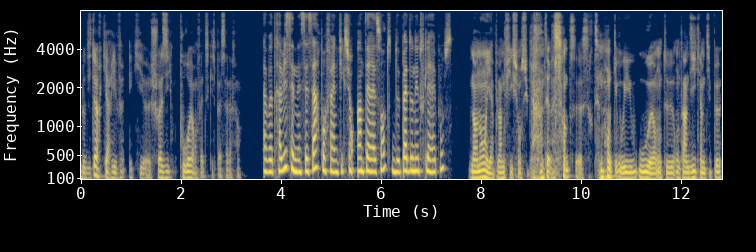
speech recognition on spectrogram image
l'auditeur qui arrive et qui euh, choisit pour eux en fait ce qui se passe à la fin. À votre avis, c'est nécessaire pour faire une fiction intéressante de pas donner toutes les réponses? Non, non, il y a plein de fictions super intéressantes, certainement, oui, où on te, on t'indique un petit peu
